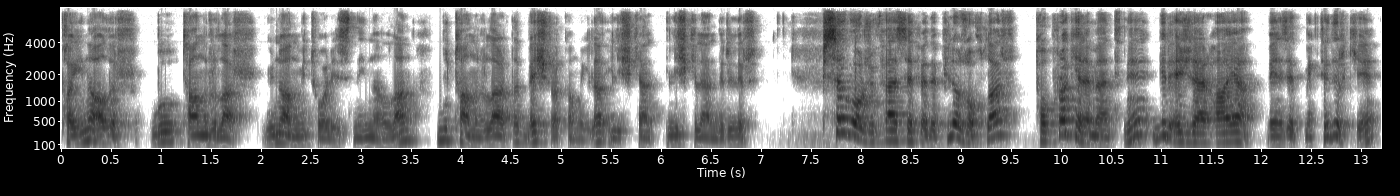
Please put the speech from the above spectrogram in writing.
payını alır. Bu tanrılar, Yunan mitolojisinde inanılan bu tanrılar da 5 rakamıyla ilişken, ilişkilendirilir. Pisagorcu felsefede filozoflar toprak elementini bir ejderhaya benzetmektedir ki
